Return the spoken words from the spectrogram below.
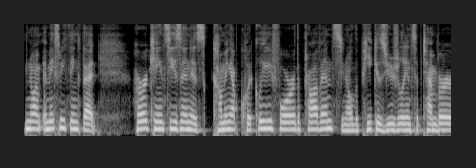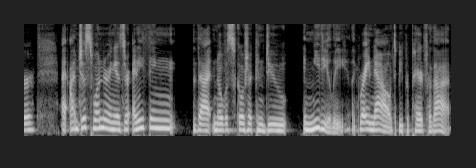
you know, it makes me think that hurricane season is coming up quickly for the province. You know, the peak is usually in September. I'm just wondering, is there anything that Nova Scotia can do immediately, like right now, to be prepared for that?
